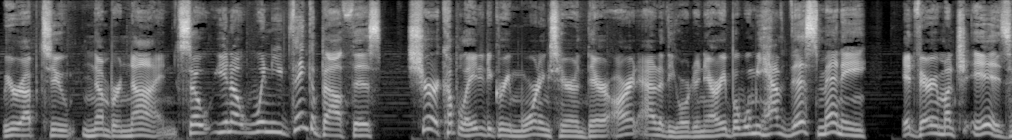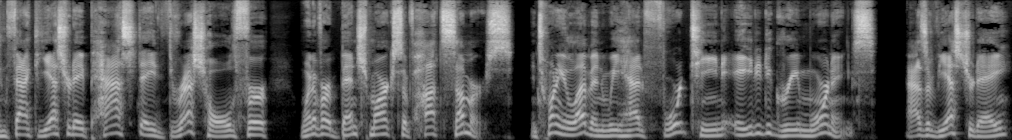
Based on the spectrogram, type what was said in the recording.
we were up to number nine. So, you know, when you think about this, sure, a couple 80 degree mornings here and there aren't out of the ordinary, but when we have this many, it very much is. In fact, yesterday passed a threshold for one of our benchmarks of hot summers. In 2011, we had 14 80 degree mornings. As of yesterday,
